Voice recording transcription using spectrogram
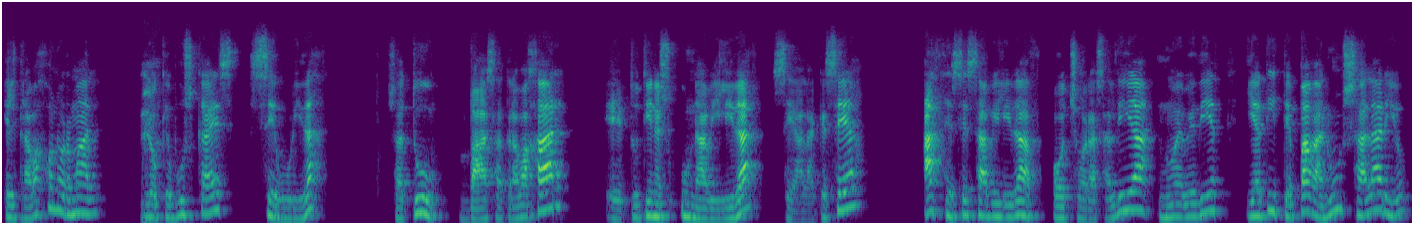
el trabajo normal lo que busca es seguridad. O sea, tú vas a trabajar, eh, tú tienes una habilidad, sea la que sea, haces esa habilidad ocho horas al día, nueve, diez, y a ti te pagan un salario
